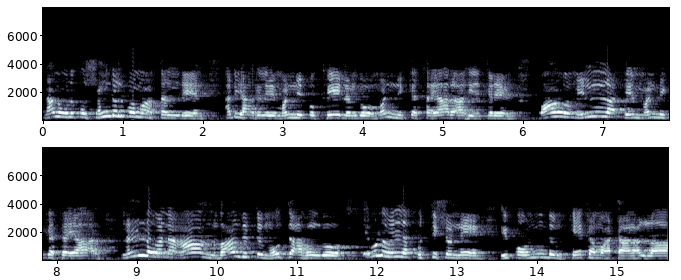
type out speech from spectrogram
நான் உங்களுக்கு சந்தர்ப்பமா தந்தேன். அடியார்களே மன்னிப்பு கேளுங்கோ மன்னிக்க தயாராக இருக்கிறேன். பாவம் எல்லாத்தையும் மன்னிக்க தயார். நல்லவன ஆண் வாழ்ந்துட்டு மௌத்தாகுங்கோ. எவ்வளவு இல்ல புத்தி சொன்னேன். இப்ப ஒன்றும் கேட்க மாட்டான் அல்லா.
